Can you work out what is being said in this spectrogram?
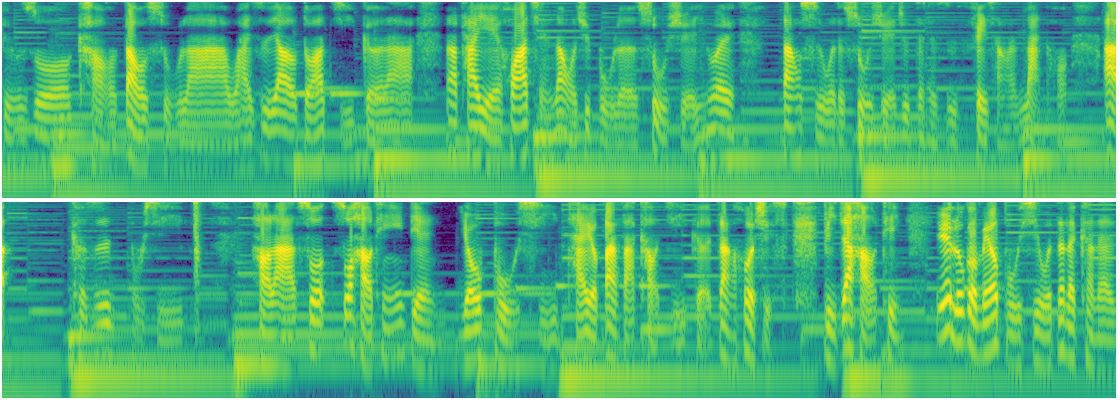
比如说考倒数啦，我还是要都要及格啦。那他也花钱让我去补了数学，因为当时我的数学就真的是非常的烂哈啊。可是补习，好啦，说说好听一点，有补习才有办法考及格，这样或许是比较好听。因为如果没有补习，我真的可能。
